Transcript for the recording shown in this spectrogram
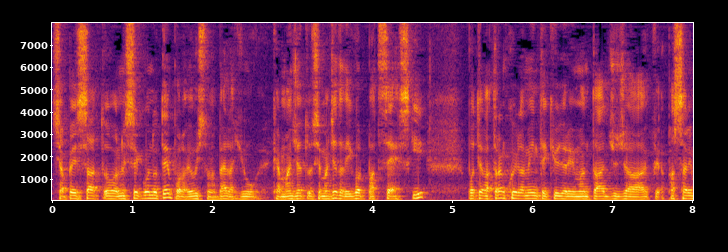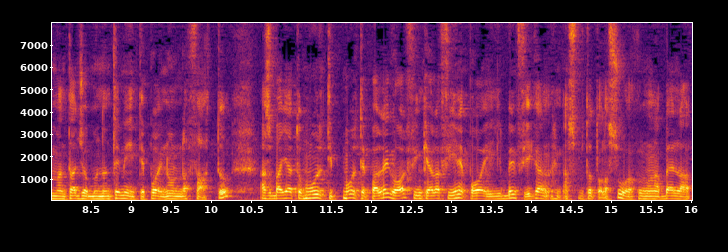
ci ha pensato nel secondo tempo l'avevo visto una bella Juve che mangiato, si è mangiata dei gol pazzeschi poteva tranquillamente chiudere in vantaggio già, passare in vantaggio abbondantemente poi non l'ha fatto ha sbagliato molti, molte palle gol finché alla fine poi il Benfica ha sfruttato la sua con una bella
